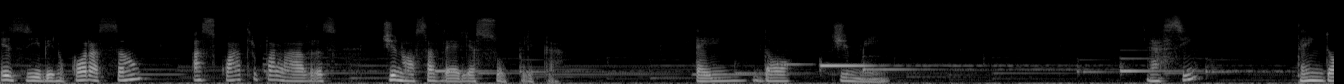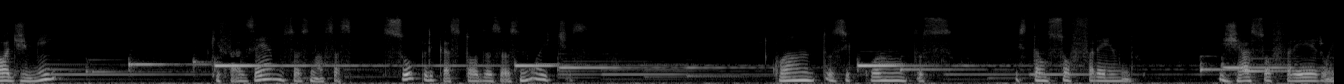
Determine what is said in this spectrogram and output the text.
exibe no coração as quatro palavras de nossa velha súplica: Tem dó de mim. É assim? Tem dó de mim? Que fazemos as nossas súplicas todas as noites? Quantos e quantos estão sofrendo já sofreram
